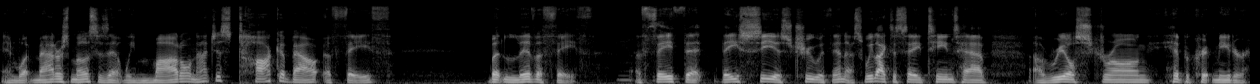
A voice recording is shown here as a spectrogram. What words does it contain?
and what matters most is that we model, not just talk about a faith, but live a faith, a faith that they see is true within us. We like to say teens have a real strong hypocrite meter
